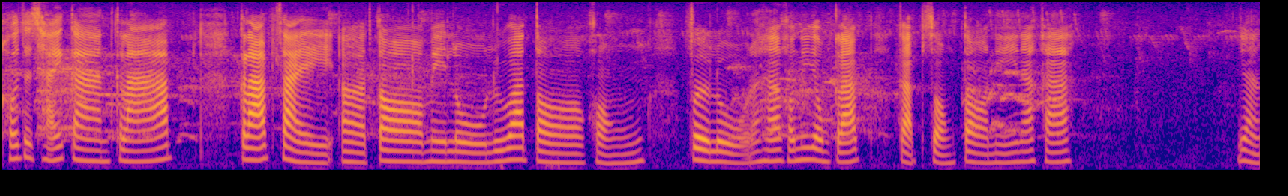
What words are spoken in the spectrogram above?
เขาจะใช้การกราฟ กราฟใส่ตอเมโล หรือว่าตอของเฟอร์โลนะคะเขานิยมกราฟกับ 2 ต่อนี้นะคะ อย่าง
